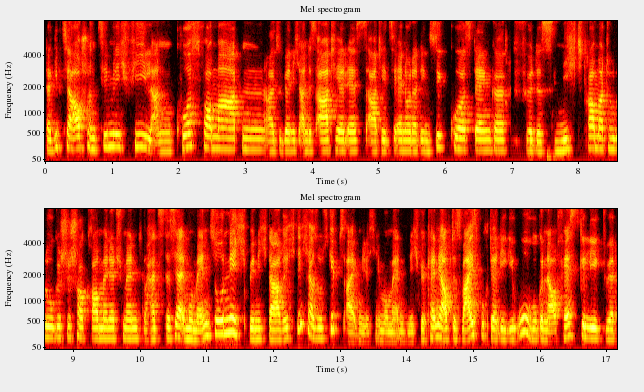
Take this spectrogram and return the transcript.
Da gibt es ja auch schon ziemlich viel an Kursformaten. Also wenn ich an das ATLS, ATCN oder den SIG-Kurs denke, für das nicht-traumatologische Schockraummanagement hat es das ja im Moment so nicht. Bin ich da richtig? Also es gibt es eigentlich im Moment nicht. Wir kennen ja auch das Weißbuch der DGU, wo genau festgelegt wird,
